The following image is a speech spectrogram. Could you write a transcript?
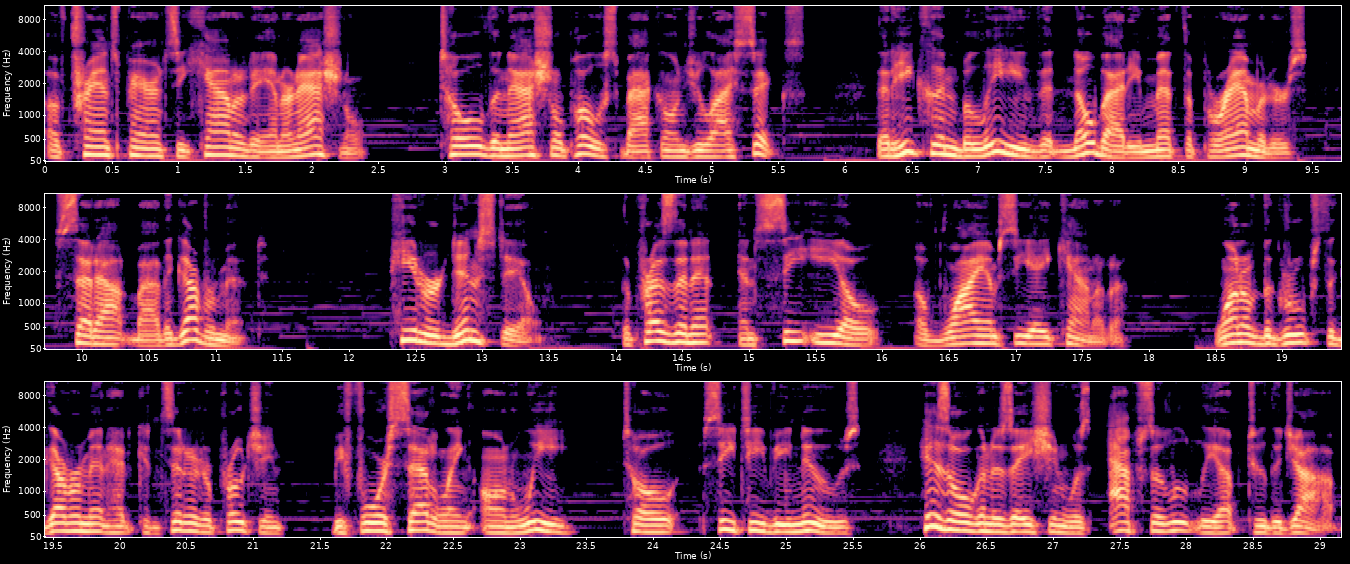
of Transparency Canada International, told the National Post back on July 6 that he couldn't believe that nobody met the parameters set out by the government. Peter Dinsdale, the president and CEO of YMCA Canada, one of the groups the government had considered approaching before settling on We, told CTV News his organization was absolutely up to the job.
